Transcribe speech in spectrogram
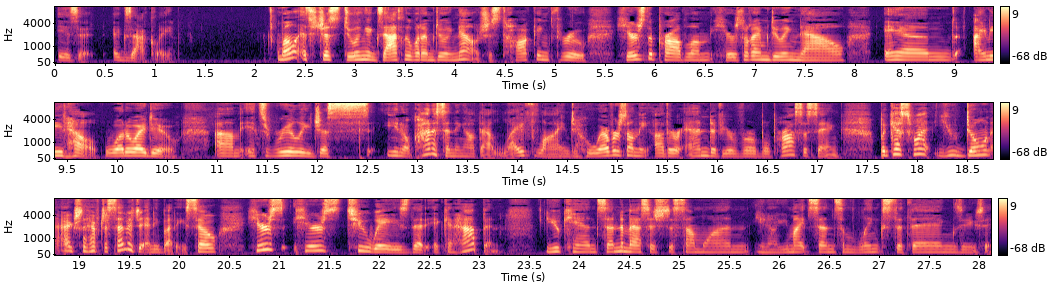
is it exactly well, it's just doing exactly what I'm doing now. It's just talking through here's the problem, here's what I'm doing now, and I need help. What do I do? Um, it's really just, you know, kind of sending out that lifeline to whoever's on the other end of your verbal processing. But guess what? You don't actually have to send it to anybody. So here's here's two ways that it can happen you can send a message to someone you know you might send some links to things and you say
